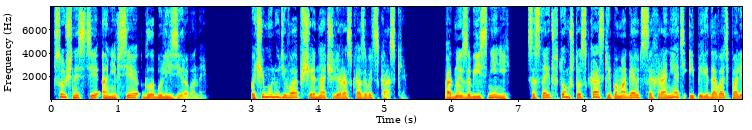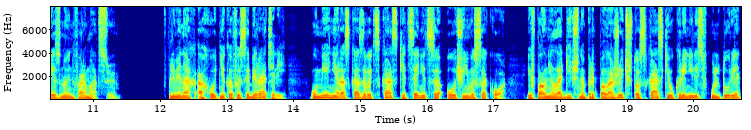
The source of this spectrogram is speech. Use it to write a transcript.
В сущности, они все глобализированы. Почему люди вообще начали рассказывать сказки? Одно из объяснений состоит в том, что сказки помогают сохранять и передавать полезную информацию. В племенах охотников и собирателей умение рассказывать сказки ценится очень высоко, и вполне логично предположить, что сказки укоренились в культуре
